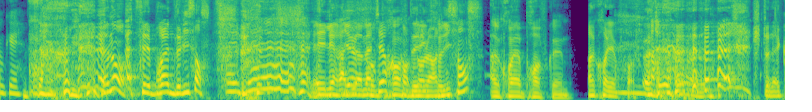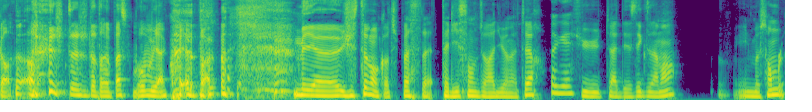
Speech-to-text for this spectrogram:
Ok. non, non, c'est les problèmes de licence. Et les radios amateurs, quand dans leur licence, Incroyable prof quand même. incroyable prof. je te l'accorde. je te je donnerai pas ce nom, mais incroyable prof. Mais euh, justement, quand tu passes ta- ta licence de radio amateur, Ok. tu as des examens, il me semble,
